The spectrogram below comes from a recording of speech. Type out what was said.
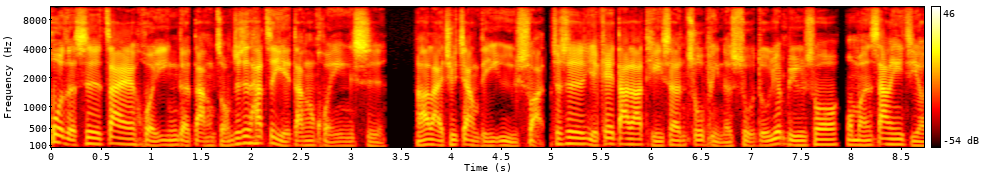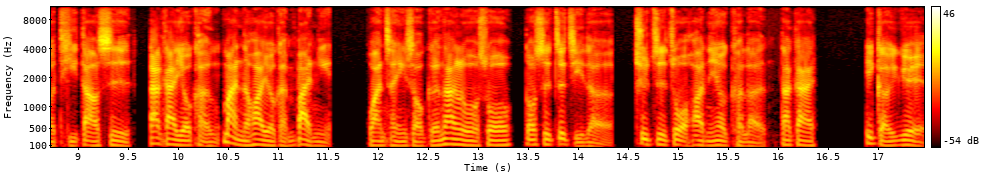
或者是在混音的当中，就是他自己也当混音师，然后来去降低预算，就是也可以大大提升出品的速度。因为比如说我们上一集有提到是大概有可能慢的话，有可能半年完成一首歌。那如果说都是自己的去制作的话，你有可能大概一个月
